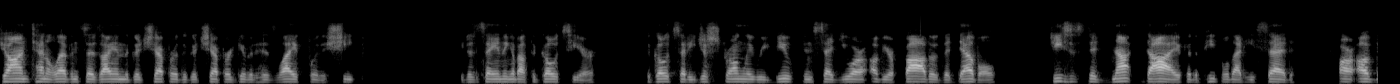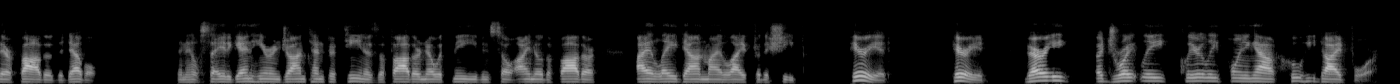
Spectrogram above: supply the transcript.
John 10 11 says, I am the good shepherd. The good shepherd giveth his life for the sheep. He doesn't say anything about the goats here. The goats that he just strongly rebuked and said, You are of your father, the devil. Jesus did not die for the people that he said are of their father, the devil. And he'll say it again here in John 10 15, As the Father knoweth me, even so I know the Father. I lay down my life for the sheep. Period. Period very adroitly, clearly pointing out who he died for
